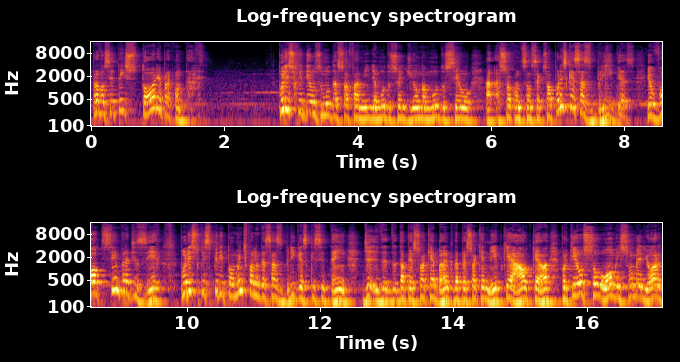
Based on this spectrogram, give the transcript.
para você ter história para contar. Por isso que Deus muda a sua família, muda o seu idioma, muda o seu, a, a, sua condição sexual. Por isso que essas brigas, eu volto sempre a dizer, por isso que espiritualmente falando dessas brigas que se tem, de, de, da pessoa que é branca, da pessoa que é negro, que é alto, que é porque eu sou homem, sou melhor.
